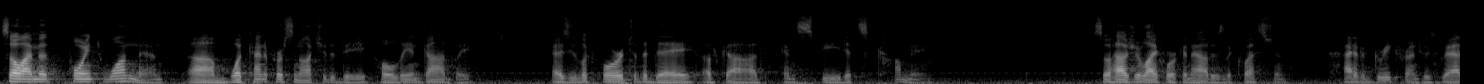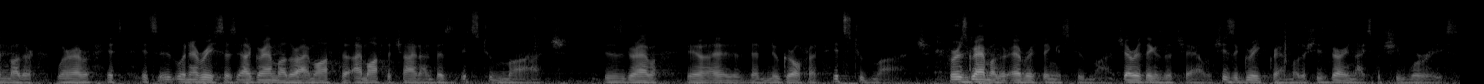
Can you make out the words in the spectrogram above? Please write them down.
So I'm at point one then. Um, what kind of person ought you to be, holy and godly, as you look forward to the day of God and speed its coming? So, how's your life working out? Is the question. I have a Greek friend whose grandmother, wherever it's, it's whenever he says, uh, "Grandmother, I'm off to I'm off to China on business," it's too much. This is grandma, you know, uh, the new girlfriend. It's too much. For his grandmother, everything is too much. Everything is a challenge. She's a Greek grandmother. She's very nice, but she worries.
